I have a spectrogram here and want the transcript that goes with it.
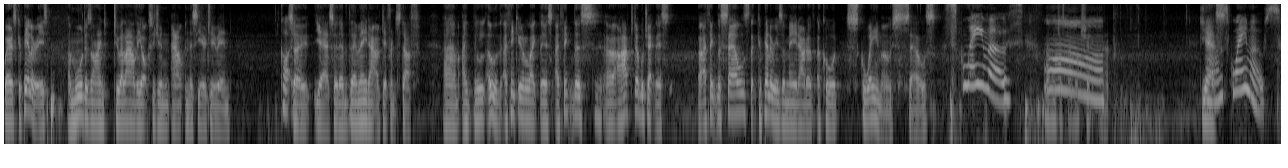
Whereas capillaries are more designed to allow the oxygen out and the CO2 in. Got you. So yeah, so they're they're made out of different stuff. Um, I oh, I think you're gonna like this. I think this. Uh, I have to double check this, but I think the cells that capillaries are made out of are called squamous cells. Squamous. Let me just double check that. Yes, Squamous.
